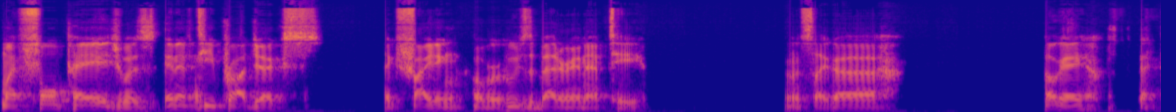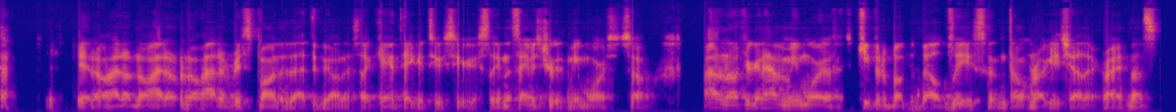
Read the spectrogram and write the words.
my full page was NFT projects like fighting over who's the better NFT. And it's like, uh, okay. you know, I don't know. I don't know how to respond to that, to be honest. I can't take it too seriously. And the same is true with me, Morris. So I don't know if you're gonna have a meme more, keep it above the belt, please, and don't rug each other. Right? That's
